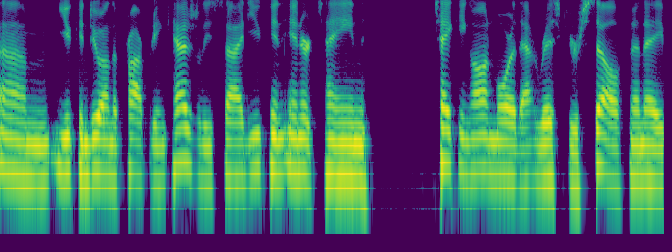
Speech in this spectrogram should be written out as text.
um, you can do on the property and casualty side you can entertain taking on more of that risk yourself in a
